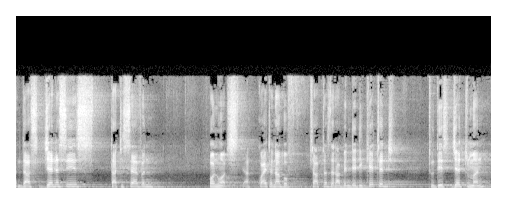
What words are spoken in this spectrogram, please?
That's Genesis 37 onwards. There are quite a number of chapters that have been dedicated to this gentleman.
